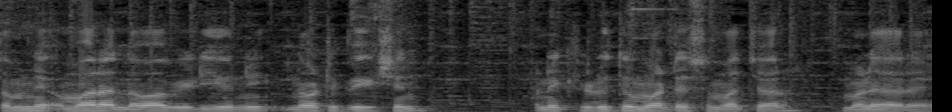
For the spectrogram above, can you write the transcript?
તમને અમારા નવા વિડીયોની નોટિફિકેશન અને ખેડૂતો માટે સમાચાર મળ્યા રહે.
